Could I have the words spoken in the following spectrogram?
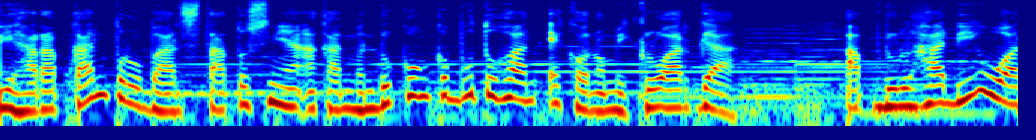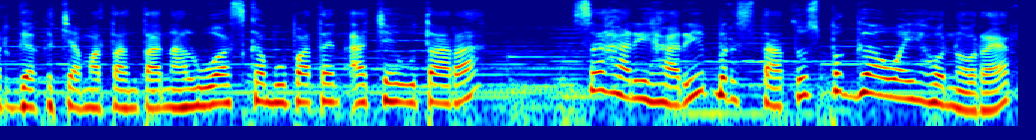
Diharapkan perubahan statusnya akan mendukung kebutuhan ekonomi keluarga. Abdul Hadi, warga Kecamatan Tanah Luas, Kabupaten Aceh Utara, sehari-hari berstatus pegawai honorer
